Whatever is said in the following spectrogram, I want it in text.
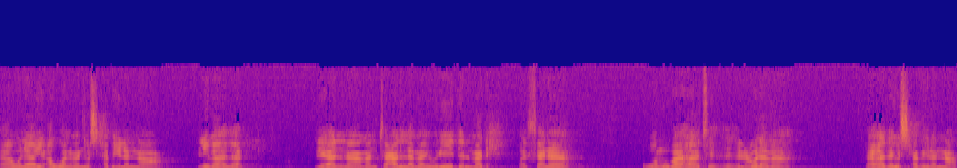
هؤلاء أول من يسحب إلى النار. لماذا؟ لأن من تعلم يريد المدح والثناء ومباهاة العلماء فهذا يسحب إلى النار.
